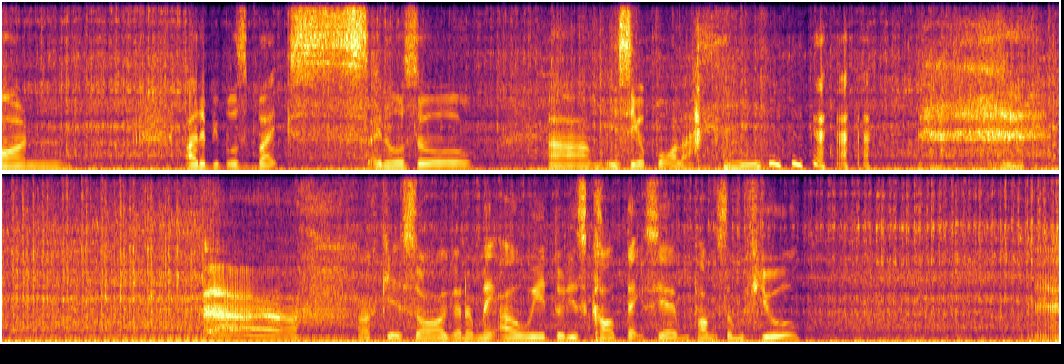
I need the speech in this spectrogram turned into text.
on other people's bikes and also um, in Singapore lah. Uh, okay so I'm gonna make our way to this Caltex here and pump some fuel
